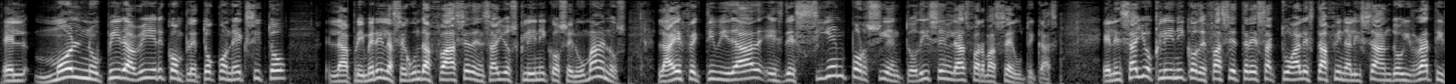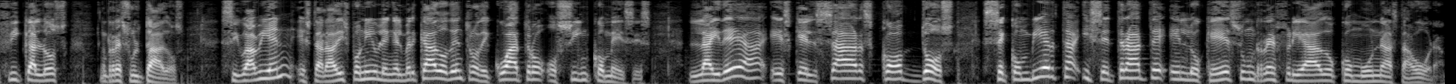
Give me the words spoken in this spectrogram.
El Molnupiravir completó con éxito la primera y la segunda fase de ensayos clínicos en humanos. La efectividad es de 100%, dicen las farmacéuticas. El ensayo clínico de fase 3 actual está finalizando y ratifica los resultados. Si va bien, estará disponible en el mercado dentro de cuatro o cinco meses. La idea es que el SARS-CoV-2 se convierta y se trate en lo que es un resfriado común hasta ahora.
